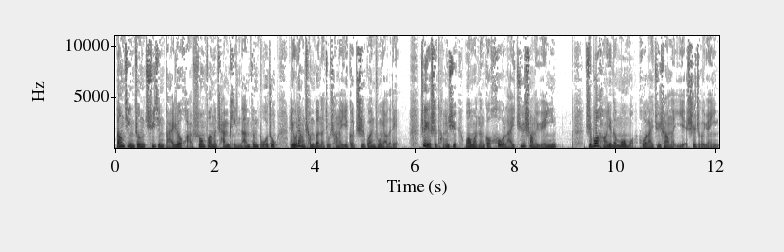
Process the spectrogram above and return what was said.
当竞争趋近白热化，双方的产品难分伯仲，流量成本呢就成了一个至关重要的点。这也是腾讯往往能够后来居上的原因。直播行业的陌陌后来居上呢，也是这个原因。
